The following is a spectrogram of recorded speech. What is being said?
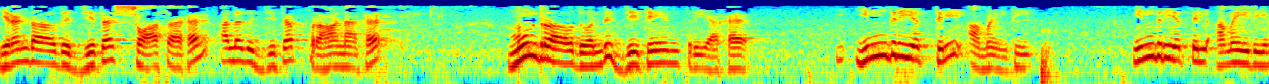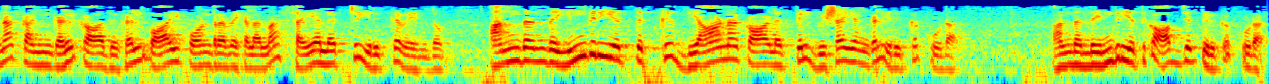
இரண்டாவது ஜித சுவாசக அல்லது ஜித பிராணக மூன்றாவது வந்து ஜிதேந்திரியக. இந்திரியத்தில் அமைதி. இந்திரியத்தில் அமைதினா கண்கள் காதுகள் வாய் போன்றவைகள் எல்லாம் செயலற்று இருக்க வேண்டும். அந்தந்த இந்திரியத்துக்கு தியான காலத்தில் விஷயங்கள் இருக்கக்கூடாது. அந்தந்த இந்திரியத்துக்கு ஆப்ஜெக்ட் இருக்கக்கூடாது.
